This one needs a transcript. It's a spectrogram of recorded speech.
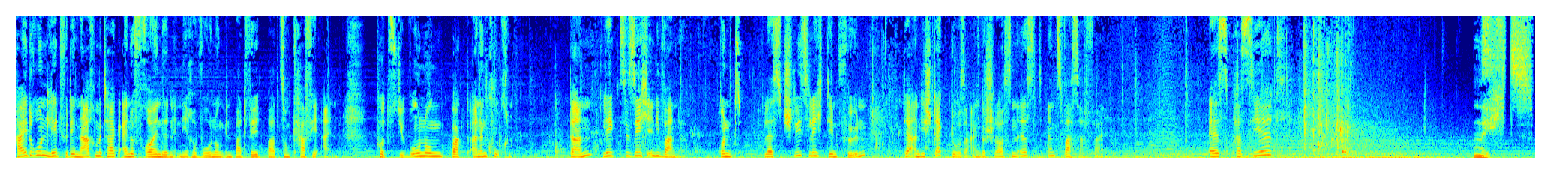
Heidrun lädt für den Nachmittag eine Freundin in ihre Wohnung in Bad Wildbad zum Kaffee ein, putzt die Wohnung, backt einen Kuchen. Dann legt sie sich in die Wanne und lässt schließlich den Föhn, der an die Steckdose angeschlossen ist, ins Wasser fallen. Es passiert nichts.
